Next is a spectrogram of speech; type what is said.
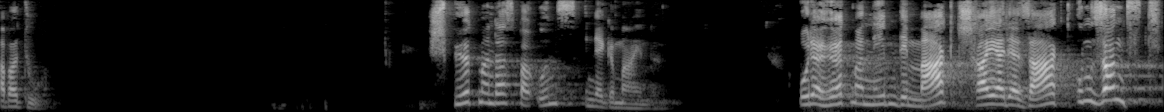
aber du. Spürt man das bei uns in der Gemeinde? Oder hört man neben dem Marktschreier, der sagt, umsonst,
